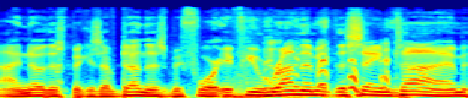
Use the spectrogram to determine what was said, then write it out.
I know this because I've done this before. If you run them at the same time,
